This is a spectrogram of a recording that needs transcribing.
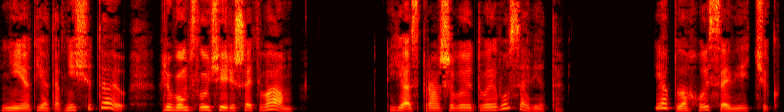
Нет, я так не считаю. В любом случае решать вам. Я спрашиваю твоего совета. Я плохой советчик,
